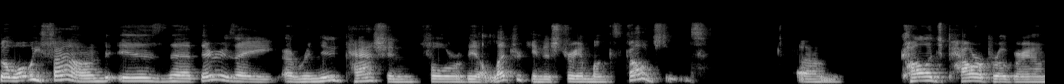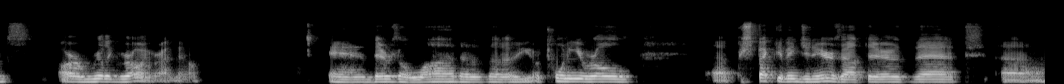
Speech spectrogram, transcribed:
But what we found is that there is a, a renewed passion for the electric industry amongst college students. Um, college power programs are really growing right now. And there's a lot of uh, you know 20 year old uh, prospective engineers out there that uh,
